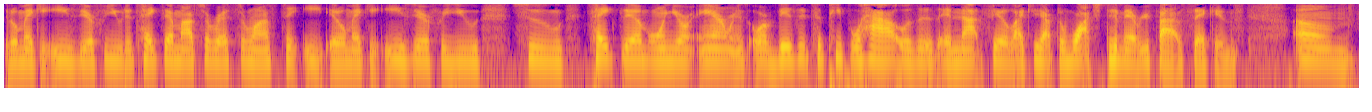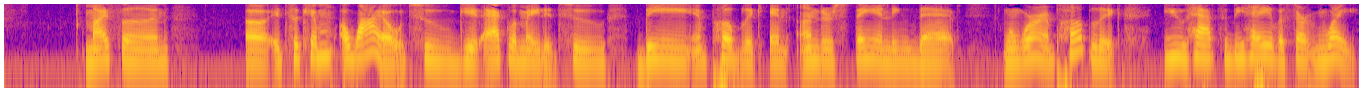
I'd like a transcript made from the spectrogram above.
It'll make it easier for you to take them out to restaurants to eat. It'll make it easier for you to take them on your errands or visit to people houses and not feel like you have to watch them every 5 seconds. Um my son uh, it took him a while to get acclimated to being in public and understanding that when we're in public, you have to behave a certain way.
